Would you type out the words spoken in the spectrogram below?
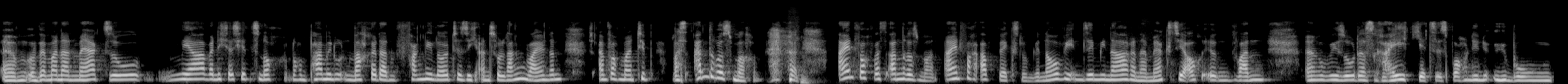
ähm, wenn man dann merkt, so, ja, wenn ich das jetzt noch, noch ein paar Minuten mache, dann fangen die Leute sich an zu langweilen, dann ist einfach mein Tipp, was anderes machen. einfach was anderes machen. Einfach Abwechslung. Genau wie in Seminaren. Da merkst du ja auch irgendwann irgendwie so, das reicht jetzt. Jetzt brauchen die eine Übung,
